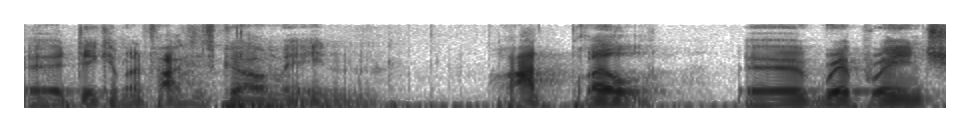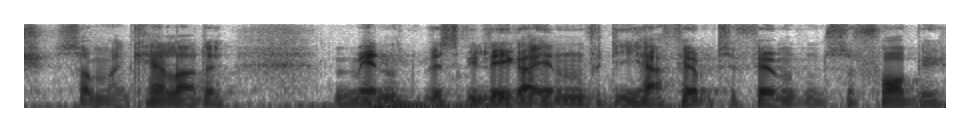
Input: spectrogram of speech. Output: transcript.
Øh, det kan man faktisk gøre med en ret bred øh, rep range, som man kalder det. Men hvis vi ligger inden for de her 5-15, så får vi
